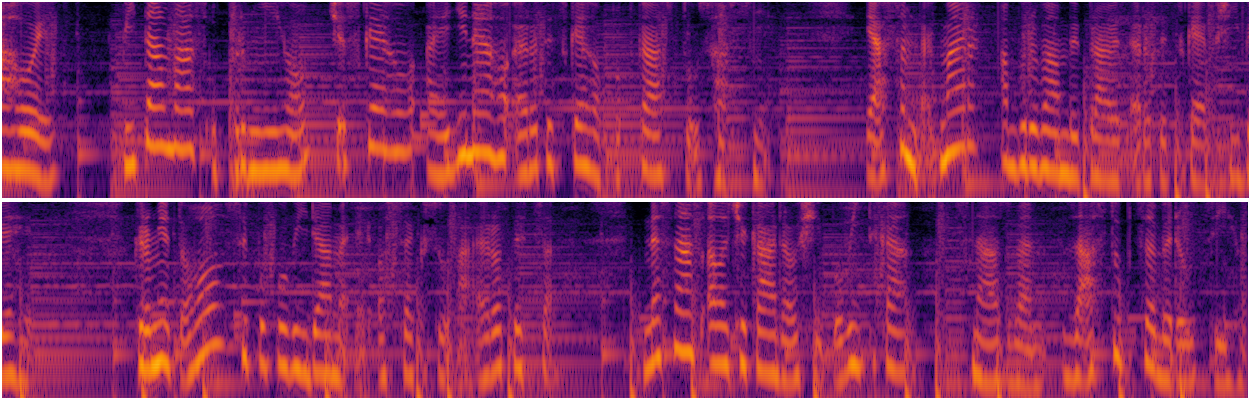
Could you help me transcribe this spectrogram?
Ahoj, vítám vás u prvního českého a jediného erotického podcastu Zhasni. Já jsem Dagmar a budu vám vyprávět erotické příběhy. Kromě toho si popovídáme i o sexu a erotice. Dnes nás ale čeká další povídka s názvem Zástupce vedoucího.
